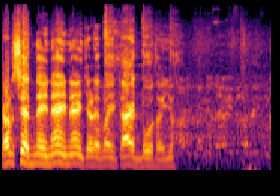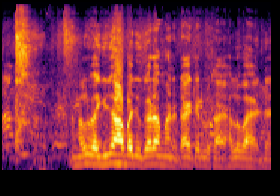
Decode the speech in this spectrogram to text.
ચડશે જ નહીં નહીં નહીં ચડે ભાઈ ટાઈટ બહુ થઈ ગયો. હલવાઈ ગયું આ બાજુ ગળામાં ને ટાઈટ એટલું થાય હલવાય એટલે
